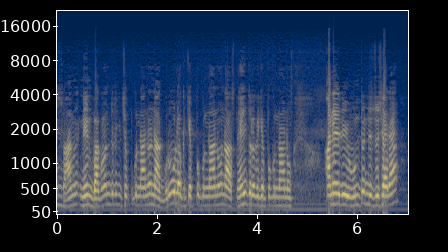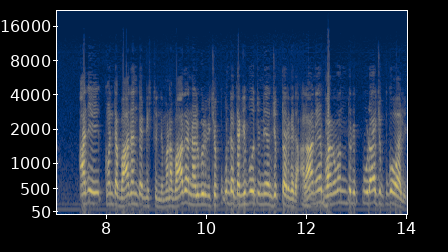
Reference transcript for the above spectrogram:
స్వామి నేను భగవంతుడికి చెప్పుకున్నాను నా గురువులకు చెప్పుకున్నాను నా స్నేహితులకు చెప్పుకున్నాను అనేది ఉంటుంది చూసారా అది కొంత బాధను తగ్గిస్తుంది. మన బాధ నలుగురికి చెప్పుకుంటే తగ్గిపోతుంది అని చెప్తారు కదా. అలానే భగవంతుడికి కూడా చెప్పుకోవాలి.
